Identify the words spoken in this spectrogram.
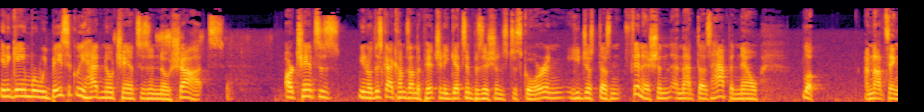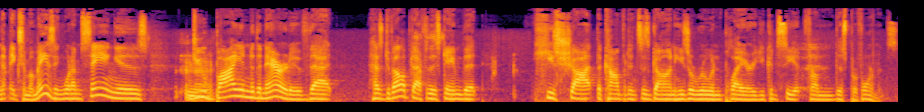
in a game where we basically had no chances and no shots, our chances you know, this guy comes on the pitch and he gets in positions to score and he just doesn't finish, and, and that does happen. Now, look, I'm not saying that makes him amazing. What I'm saying is, do you mm-hmm. buy into the narrative that has developed after this game that he's shot, the confidence is gone, he's a ruined player? You could see it from this performance.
